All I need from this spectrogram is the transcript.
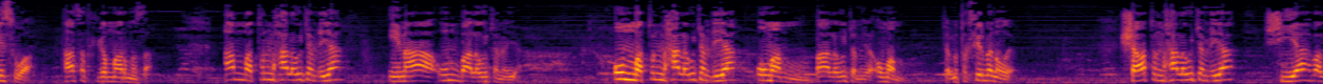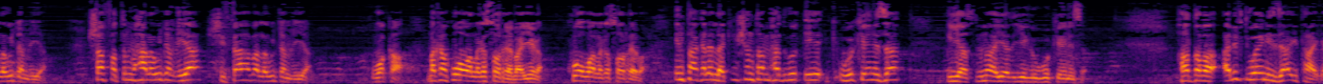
niswa taasaad kaga maarmaysa. Ammatun maxaa lagu jamciya imaaun baa lagu jamciya ummatun maxaa lagu jamciya umam baa lagu jamciya umam. Jamu tagsir bay noqdeen. Shaatun maxaa lagu jamciya shiyaah baa lagu jamciya shafatun maxaa lagu jamciya shifaah baa lagu jamciya waka. Marka kuwa waa laga soo reeba iyaga. Kuwa waa laga soo reeba intaa kale laakin shanta maxaad uga keenaysaa? Qiyaasnimo ayaad iyaga uga keenaysaa. Haddaba aliftu waa inay zaa'id tahay.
